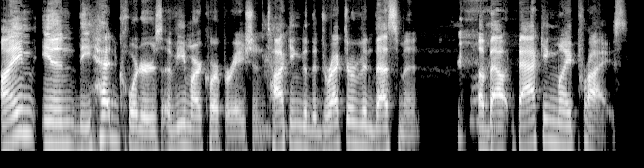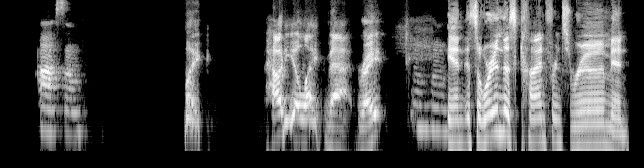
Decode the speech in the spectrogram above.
I'm in the headquarters of Emaar Corporation talking to the director of investment about backing my prize. Awesome. Like, how do you like that, right? Mm-hmm. And so we're in this conference room, and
